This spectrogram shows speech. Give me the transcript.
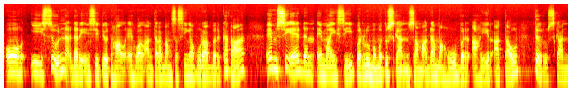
Oh Isun dari Institut Hal Ehwal Antarabangsa Singapura berkata, MCA dan MIC perlu memutuskan sama ada mahu berakhir atau teruskan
